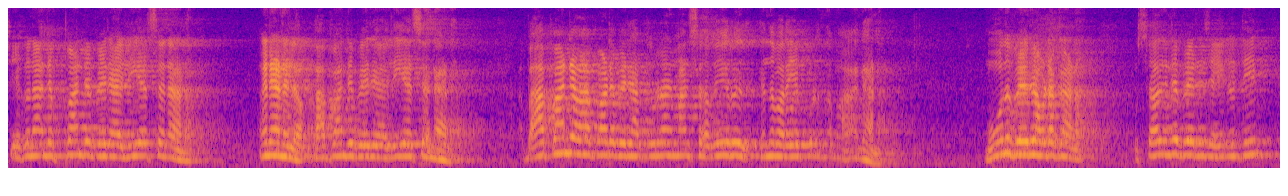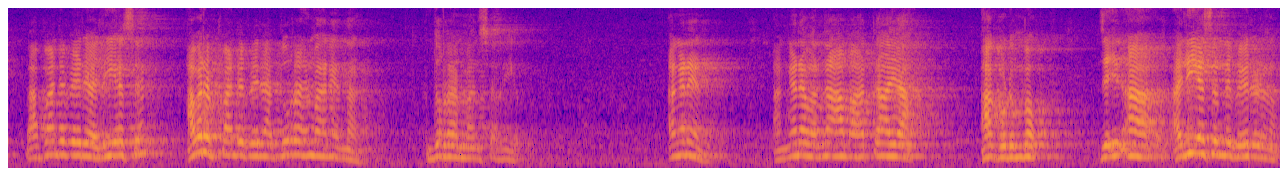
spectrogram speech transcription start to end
ഷെയ്ഖുനാന്റെ ഉപ്പാന്റെ പേര് അലിയാസനാണ്. അങ്ങനെയാണല്ലോ? പാപ്പാന്റെ പേര് അലിയസനാണ്. ബാപ്പാന്റെ വാപ്പാടെ പേര് അബ്ദുറഹ്മാൻ സഹീർ എന്ന് പറയപ്പെടുന്ന മഹാനാണ്. മൂന്ന് പേരും അവിടെ കാണാം. ഉസ്താദിന്റെ പേര് ജൈനുദ്ദീൻ ബാപ്പാന്റെ പേര് അലി ഹസൻ അവരപ്പാന്റെ പേര് അബ്ദുറഹ്മാൻ എന്നാണ്. അബ്ദുറഹ്മാൻ സഹീർ അങ്ങനെയാണ്. അങ്ങനെ വന്ന ആ മഹത്തായ ആ കുടുംബം ജൈ ആ ഹസൻ എന്ന് പേരിടണം.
